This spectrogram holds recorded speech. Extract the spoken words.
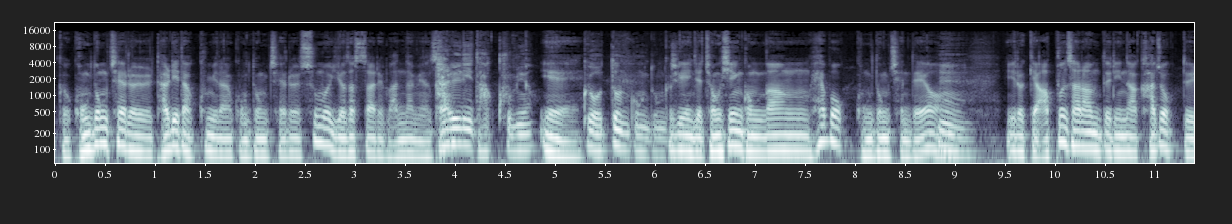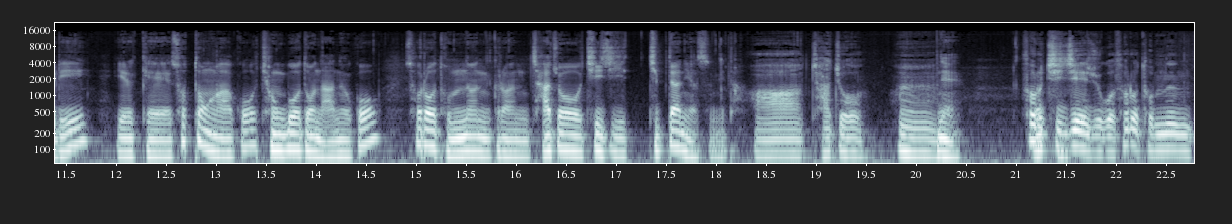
그 공동체를 달리다쿰이라는 공동체를 스물여섯 살에 만나면서 달리다쿰이요? 예. 그 어떤 공동체? 그게 이제 정신 건강 회복 공동체인데요. 예. 이렇게 아픈 사람들이나 가족들이 이렇게 소통하고 정보도 나누고 서로 돕는 그런 자조 지지 집단이었습니다. 아, 자조. 예. 네. 서로 지지해주고 서로 돕는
